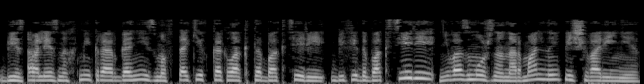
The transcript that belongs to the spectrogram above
Без полезных микроорганизмов, таких как лактобактерии, бифидобактерии, невозможно нормальное пищеварение.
